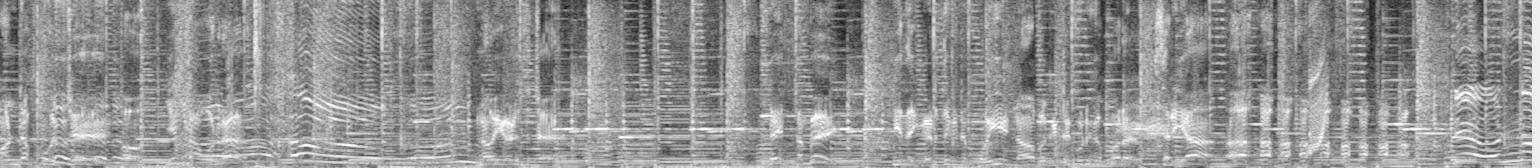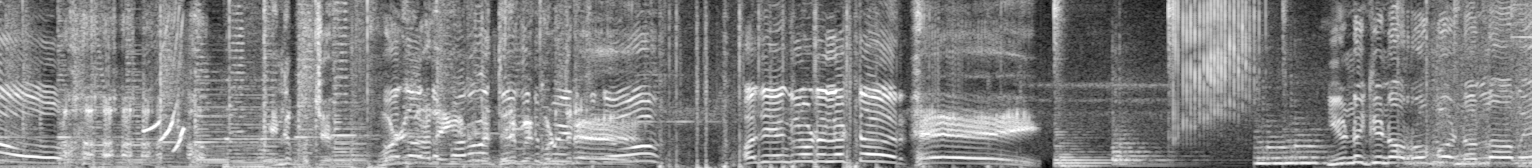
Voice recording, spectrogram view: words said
மண்டை போச்சு. இங்கடா ஒரு. நான் எடுத்துட்டேன். டேய் தம்பி இதை எடுத்துக்கிட்டு போய் நான் அவகிட்ட கொடுக்க போறேன். சரியா? அண்ணா. எங்க போச்சு? ஒழுங்கா அதை திருப்பி கொடுத்துரு. அது எங்களோட லெட்டர் ஹேய். இன்னைக்கு நான் ரொம்ப நல்லாவே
